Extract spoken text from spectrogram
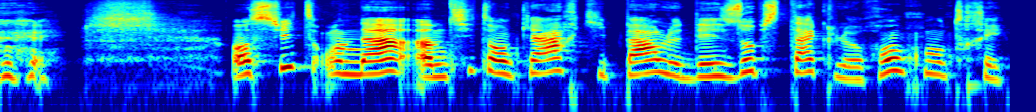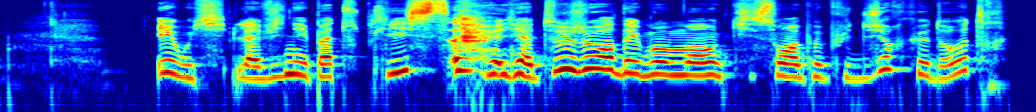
Ensuite on a un petit encart qui parle des obstacles rencontrés. Et oui, la vie n'est pas toute lisse, il y a toujours des moments qui sont un peu plus durs que d'autres,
